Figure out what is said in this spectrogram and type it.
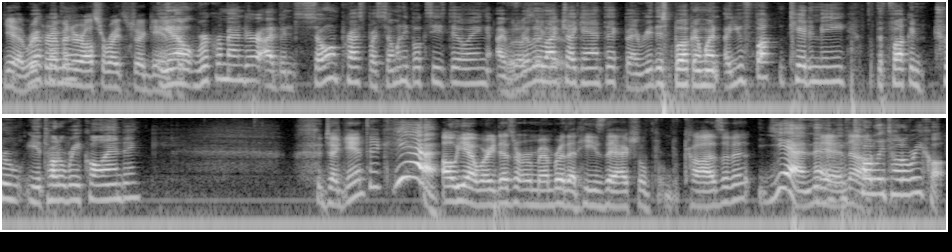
Yeah, real Rick quickly. Remender also writes Gigantic. You know, Rick Remender, I've been so impressed by so many books he's doing. I else really I like get? Gigantic, but I read this book and went, "Are you fucking kidding me?" With the fucking true, you know, Total Recall ending. Gigantic. Yeah, Oh yeah, where he doesn't remember that he's the actual p- cause of it. yeah, and that, Yeah, it was no. totally Total Recall.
